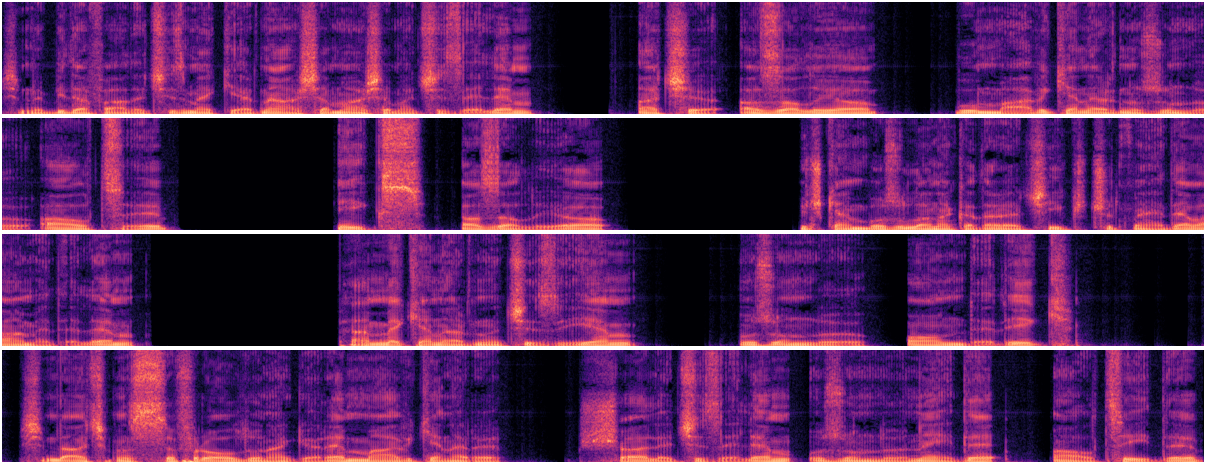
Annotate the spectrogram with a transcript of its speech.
Şimdi bir defa da çizmek yerine aşama aşama çizelim. Açı azalıyor. Bu mavi kenarın uzunluğu 6. x azalıyor. Üçgen bozulana kadar açıyı küçültmeye devam edelim. Pembe kenarını çizeyim. Uzunluğu 10 dedik. Şimdi açımız 0 olduğuna göre mavi kenarı şöyle çizelim. Uzunluğu neydi? 6 idi.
